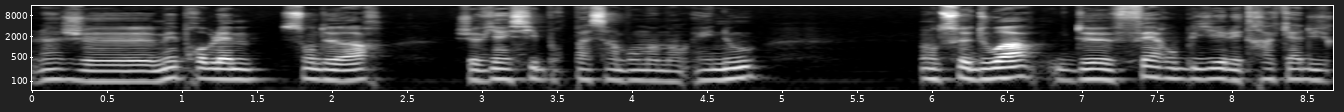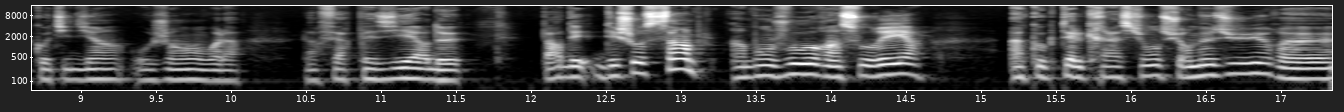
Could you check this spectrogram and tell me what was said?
là, je, mes problèmes sont dehors, je viens ici pour passer un bon moment. Et nous, on se doit de faire oublier les tracas du quotidien aux gens, voilà, leur faire plaisir de par des, des choses simples, un bonjour, un sourire, un cocktail création sur mesure, euh,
